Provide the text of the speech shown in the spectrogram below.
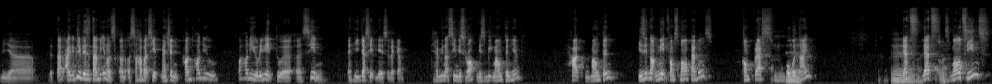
the uh, the tab- I believe there's a tabi'in or a, a sahabat said mentioned how how do you well, how do you relate to a, a sin? And he just said this like um, have you not seen this rock, this big mountain here? Hard mountain. Is it not made from small pebbles compressed over Mm. time? Mm. That's that's small sins.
